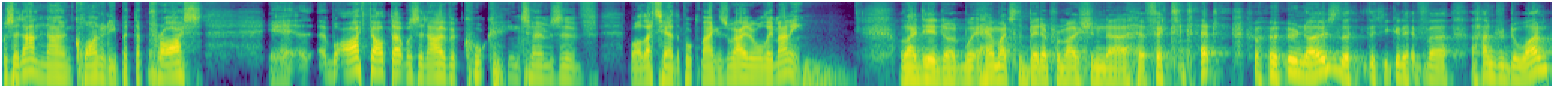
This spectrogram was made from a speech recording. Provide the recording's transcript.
was an unknown quantity, but the price, yeah, uh, I felt that was an overcook in terms of, well, that's how the bookmakers made all their money. Well, they did. Uh, How much the better promotion uh, affected that? Who knows that, that you could have uh, a hundred to one.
